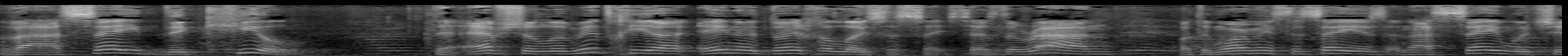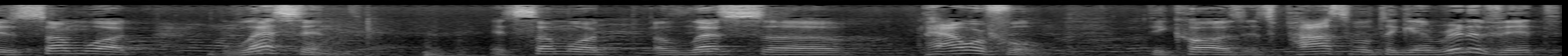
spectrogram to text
va'asay dekil, the efshel lemitchia eno doicha loisasay. Says the Ran, what the Gemara means to say is an asay which is somewhat lessened, it's somewhat uh, less uh, powerful because it's possible to get rid of it,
